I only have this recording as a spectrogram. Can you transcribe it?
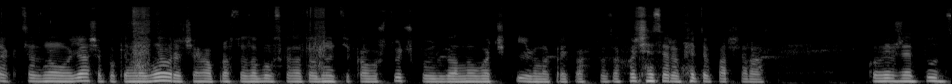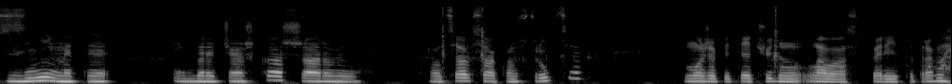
Так, це знову я ще поки не зняв речага, просто забув сказати одну цікаву штучку для новачків, наприклад, хто захоче це робити перший раз. Коли вже тут знімете якби речашка шаровий, оця вся конструкція може піти чуть на вас вперед, то треба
